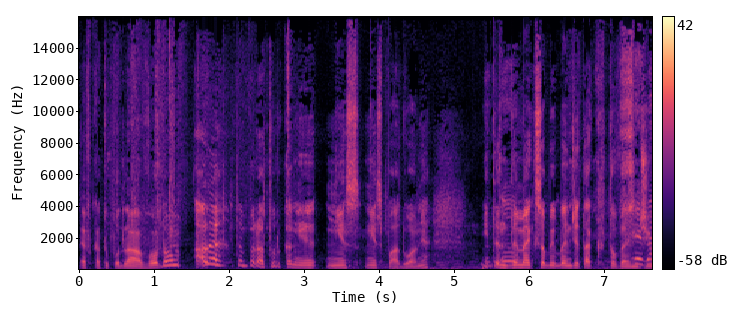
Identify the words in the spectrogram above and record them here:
Ewka tu podlała wodą, ale temperaturka nie, nie, nie spadła, nie? I ten dymek sobie będzie tak to wędził.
